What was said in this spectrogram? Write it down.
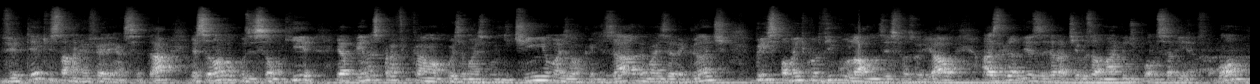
VT que está na referência, tá? Essa nova posição aqui é apenas para ficar uma coisa mais bonitinha, mais organizada, mais elegante, principalmente quando vincularmos esse fasorial às grandezas relativas à máquina de polo saliente, tá bom?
